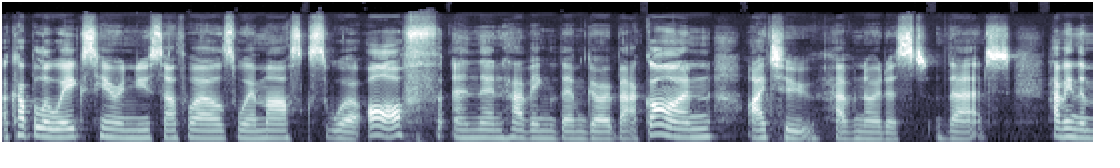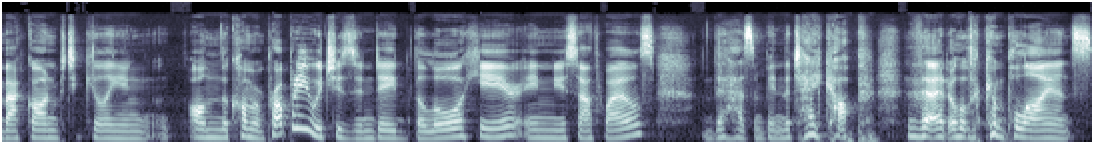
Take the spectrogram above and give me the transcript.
a couple of weeks here in New South Wales where masks were off and then having them go back on, I too have noticed that having them back on, particularly in, on the common property, which is indeed the law here in New South Wales, there hasn't been the take up that or the compliance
